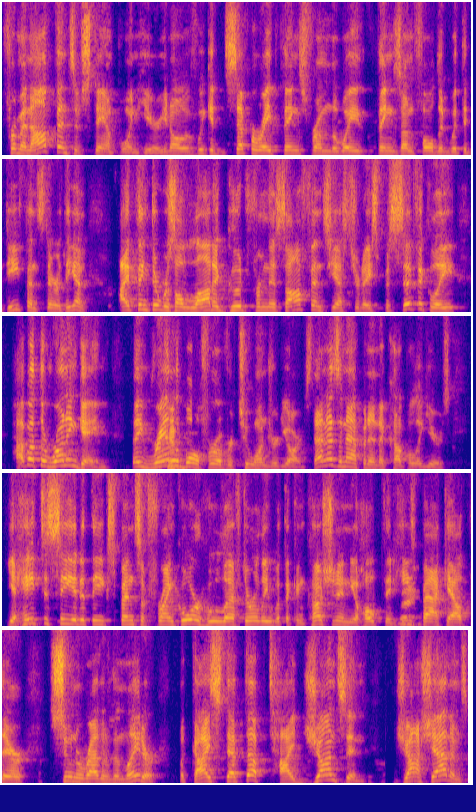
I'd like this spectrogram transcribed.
from an offensive standpoint here, you know, if we could separate things from the way things unfolded with the defense there at the end, I think there was a lot of good from this offense yesterday. Specifically, how about the running game? They ran the ball for over 200 yards. That hasn't happened in a couple of years. You mm-hmm. hate to see it at the expense of Frank Gore, who left early with the concussion, and you hope that he's right. back out there sooner rather than later. But guys stepped up. Ty Johnson, Josh Adams.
